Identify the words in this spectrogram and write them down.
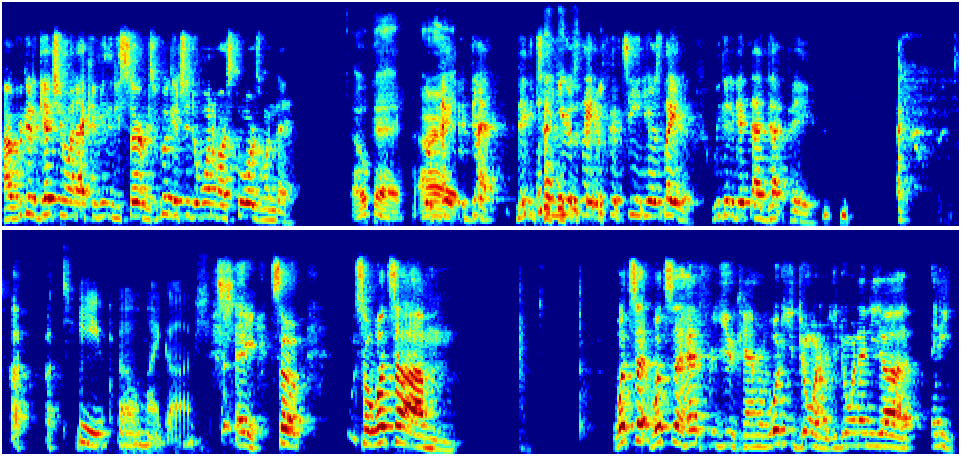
All right, we're gonna get you on that community service. We're gonna get you to one of our stores one day. okay, all We'll pay your debt. Maybe 10 years later, 15 years later, we're gonna get that debt paid. Steve, oh my gosh. Hey, so so what's um what's a, what's ahead for you, Cameron? What are you doing? Are you doing any uh any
